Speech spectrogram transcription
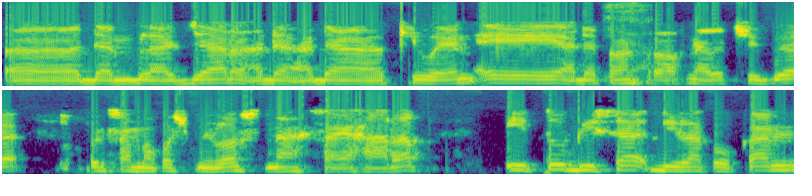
eh, dan belajar ada ada Q&A ada transfer of knowledge juga bersama Coach Milos. Nah saya harap itu bisa dilakukan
